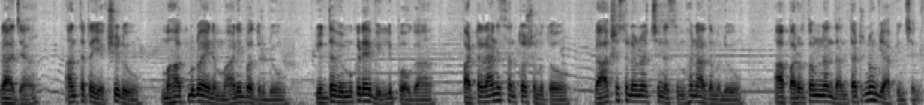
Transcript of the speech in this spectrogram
రాజా అంతట యక్షుడు మహాత్ముడు అయిన మాణిభద్రుడు యుద్ధ విముఖుడై వెళ్ళిపోగా పట్టరాని సంతోషముతో రాక్షసులనొచ్చిన సింహనాదములు ఆ పర్వతం నందంతటను వ్యాపించింది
